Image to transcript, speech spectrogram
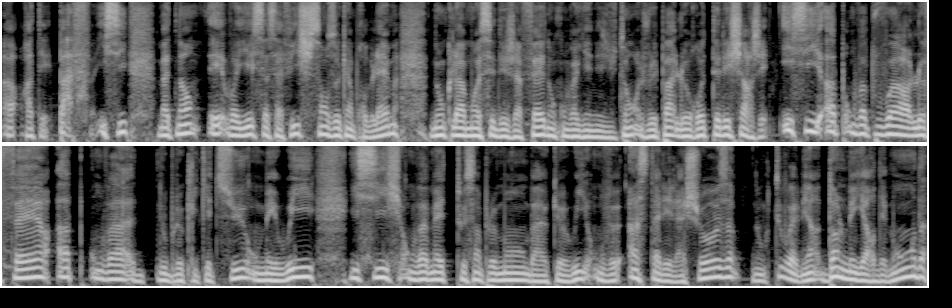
ah, raté, paf, ici, maintenant, et voyez, ça s'affiche sans aucun problème. Donc là, moi, c'est déjà fait, donc on va gagner du temps. Je ne vais pas le retélécharger. Ici, hop, on va pouvoir le faire. Hop, on va double-cliquer dessus. On met oui. Ici, on va mettre tout simplement bah, que oui, on veut installer la chose. Donc tout va bien, dans le meilleur des mondes.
